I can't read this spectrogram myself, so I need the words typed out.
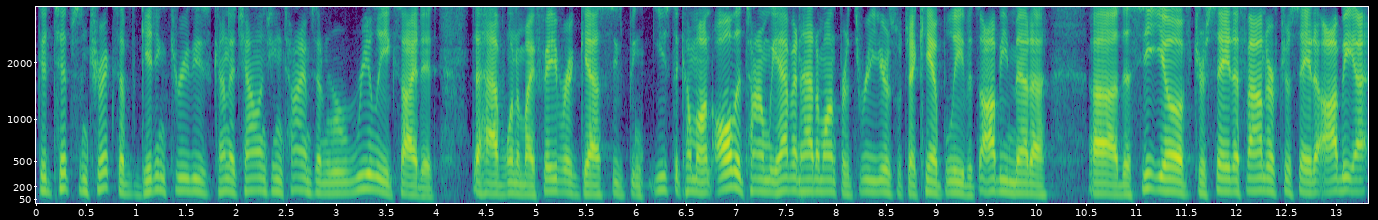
good tips and tricks of getting through these kind of challenging times and we're really excited to have one of my favorite guests. He's been used to come on all the time. We haven't had him on for three years, which I can't believe. It's Abhi Mehta, uh, the CEO of Tresata, founder of Tresata. Abhi, I,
